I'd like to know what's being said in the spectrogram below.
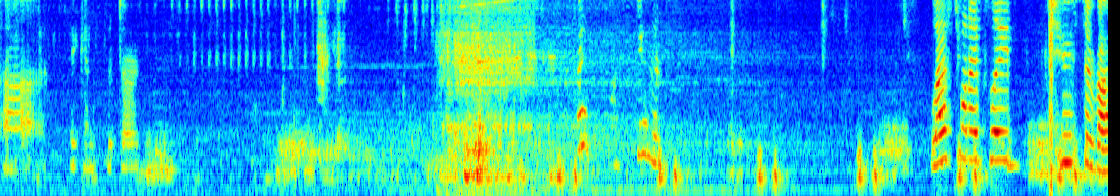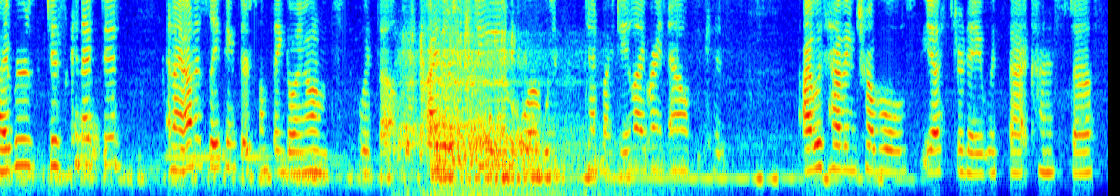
Uh, thickens the darkness. Okay, let's do this. Last one I played, two survivors disconnected, and I honestly think there's something going on with, with um, either Steam or with Dead by Daylight right now, because I was having troubles yesterday with that kind of stuff.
